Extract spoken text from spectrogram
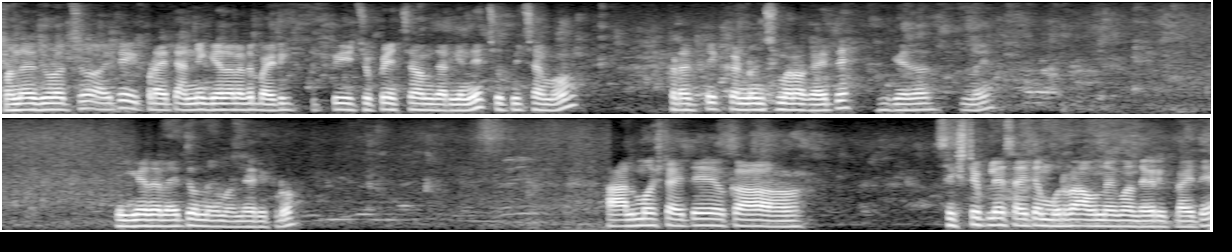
మన దగ్గర చూడొచ్చు అయితే ఇప్పుడైతే అన్ని గేదెలు అయితే బయటికి తిప్పి చూపించడం జరిగింది చూపించాము ఇక్కడైతే ఇక్కడ నుంచి మనకైతే గేదెలు ఉన్నాయి ఈ గేదెలు అయితే ఉన్నాయి మన దగ్గర ఇప్పుడు ఆల్మోస్ట్ అయితే ఒక సిక్స్టీ ప్లేస్ అయితే ముర్రా ఉన్నాయి మన దగ్గర ఇప్పుడైతే.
